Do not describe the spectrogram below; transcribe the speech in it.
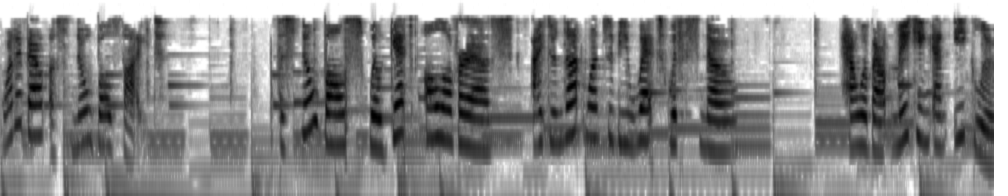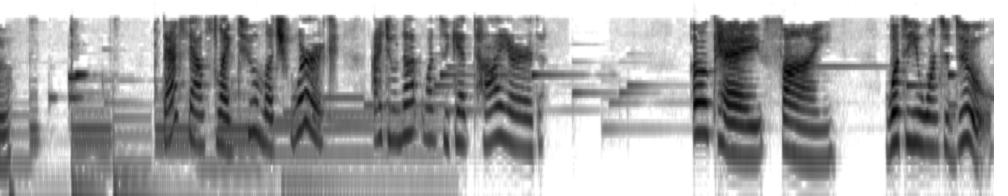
What about a snowball fight? The snowballs will get all over us. I do not want to be wet with snow. How about making an igloo? That sounds like too much work. I do not want to get tired. Okay, fine. What do you want to do?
